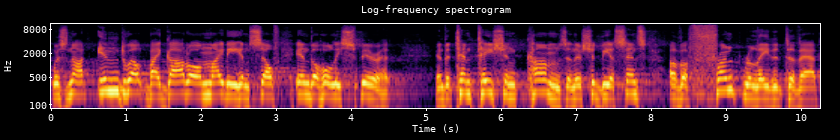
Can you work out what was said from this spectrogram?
was not indwelt by God Almighty Himself in the Holy Spirit. And the temptation comes, and there should be a sense of affront related to that.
